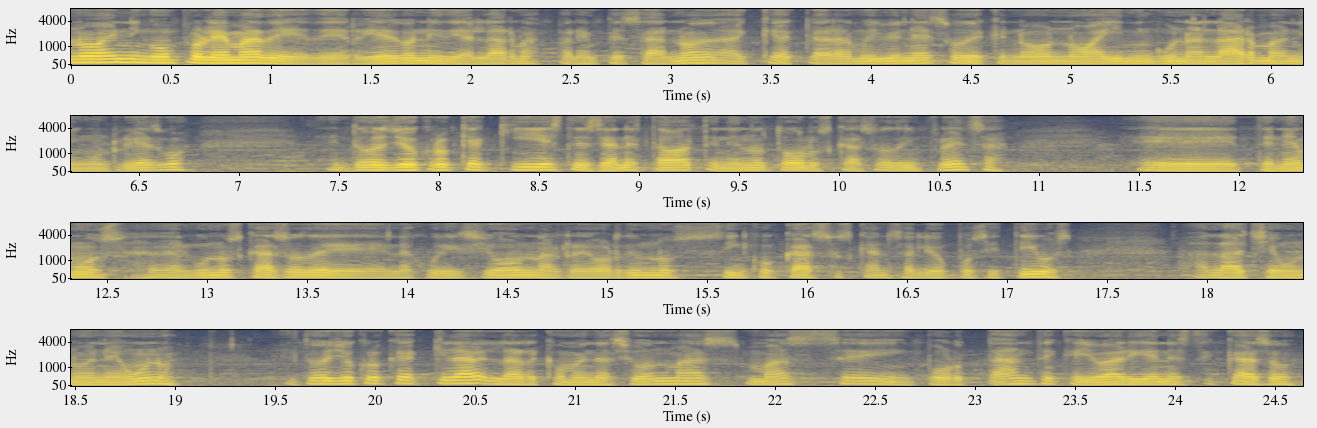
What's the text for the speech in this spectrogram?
No hay ningún problema de, riesgo ni de alarma. Para empezar, ¿no? hay que aclarar muy bien eso de que no, no hay ninguna alarma, ningún riesgo. Entonces yo creo que aquí este, se han estado atendiendo todos los casos de influenza. Eh, tenemos algunos casos de, en la jurisdicción, alrededor de unos cinco casos que han salido positivos al H1N1. Entonces yo creo que aquí la, recomendación más, más eh, importante que yo haría en este caso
